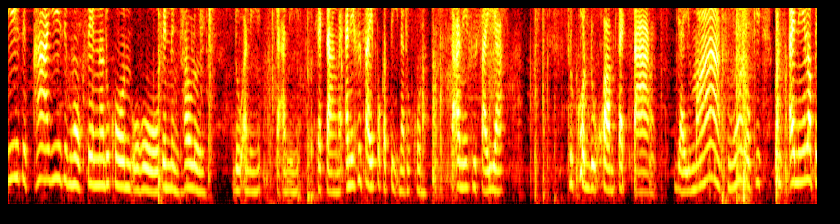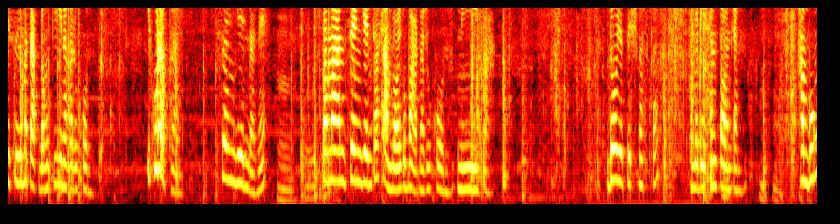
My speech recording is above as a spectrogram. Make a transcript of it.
ยี่สิบห้ายี่สิบหกเซนนะทุกคน โอ้โห เป็นหนึ่งเท่าเลย ดูอันนี้กับอันนี้แตกต่างไหมอันนี้คือไซส์ปกตินะทุกคน แต่อันนี้คือไซส์ยักษ์ ทุกคนดูความแตกต่าง ใหญ่มาก สมมติโอเคมันอันนี้เราไปซื้อมาจากดองกี้นะคะทุกคน อีกุระใครเซนเย็นเหรอเนี่ย うん。 ประมาณเซนเย็นก็ 300 กว่าบาทนะทุกคน นี่ค่ะ โดยาเตชิมัสกะเรามาดูขั้นตอนกันฮัมบุ้ง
